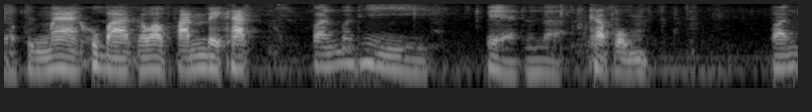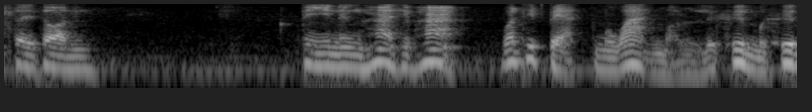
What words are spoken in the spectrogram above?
กับถึงมาครู่บาก็ว่าฟันเลยครับฟันเมื่อที่แปดนั่นแหละครับผมฟันเตยตอนตีหนึ่งห้าสิบห้าวันที่แปดเมื่อวานหมดหรือขึ้นเมื่อขึ้น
